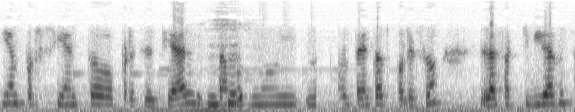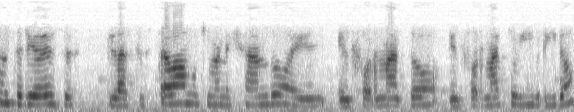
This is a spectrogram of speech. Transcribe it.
100% presencial, estamos muy, contentas por eso. Las actividades anteriores las estábamos manejando en, en formato en formato híbrido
